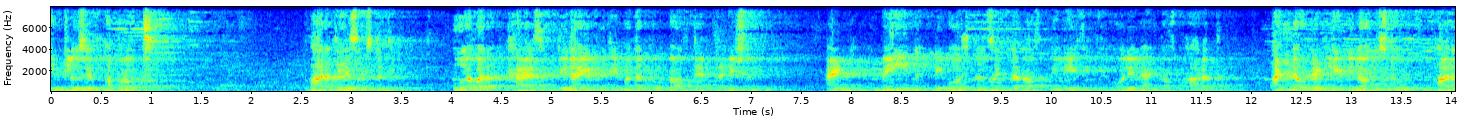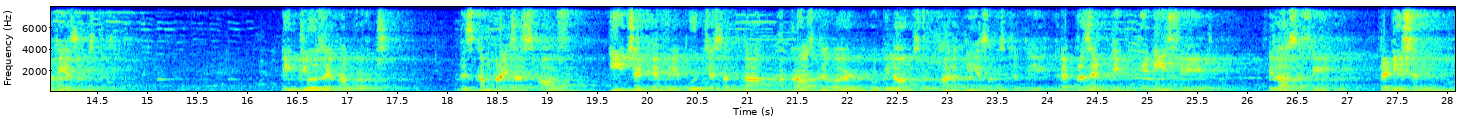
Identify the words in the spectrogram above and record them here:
inclusive approach. Bharatiya Samskriti, whoever has derived the mother root of their tradition and main devotional center of belief in the holy land of Bharat, undoubtedly belongs to Bharatiya Samskriti. Inclusive approach. This comprises of each and every Pujya Santa across the world who belongs to Bharatiya Samskriti representing any faith, philosophy, tradition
